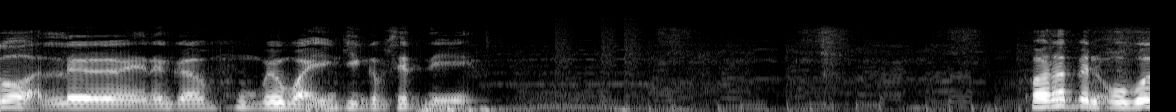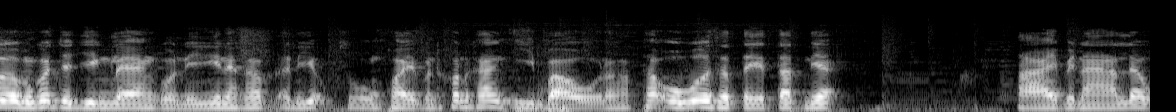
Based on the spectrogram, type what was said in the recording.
ก่อนเลยนะครับผมไม่ไหวจริงๆกับเซตนี้เพราะถ้าเป็นโอเวอร์มันก็จะยิงแรงกว่านี้นะครับ อันนี้วงไฟมันค่อนข้างอีเบานะครับ ถ้าโอเวอร์สเตตัสเนี้ยตายไปนานแล้ว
